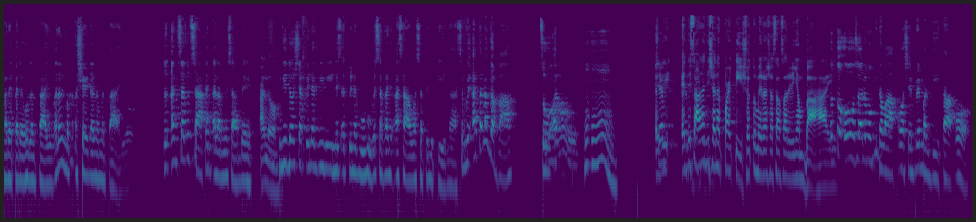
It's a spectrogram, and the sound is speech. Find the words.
pare-pareho lang tayo. Ano, magkakashare lang naman tayo. So, ang sagot sa akin, alam niyo sabi, Ano? hindi daw siya pinaglilinis at pinaghuhugas ng kanyang asawa sa Pilipinas. Sabi ko, ah, talaga ba? So, at, Wow. mm Eh di, eh di sana di siya nag-partition, tumira siya sa sarili niyang bahay. Totoo. So, alam mo ginawa ko. Siyempre, maldita ako.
